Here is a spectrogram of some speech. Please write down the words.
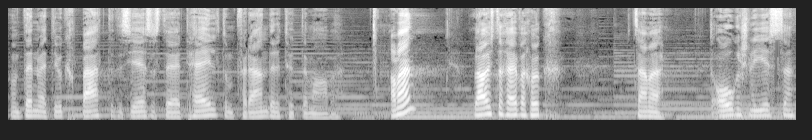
Und dann möchte ich wirklich beten, dass Jesus dort heilt und verändert heute Abend. Amen. Lass uns doch einfach wirklich zusammen die Augen schließen.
